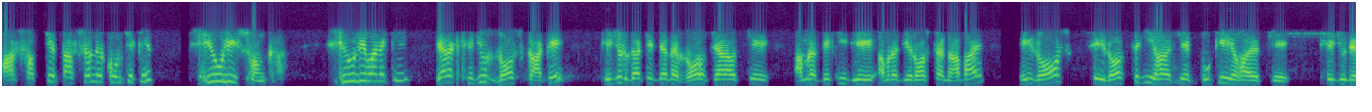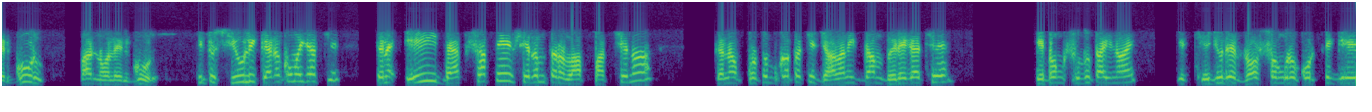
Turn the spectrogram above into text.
আর সবচেয়ে তার সঙ্গে কমছে কি? শিউলির সংখ্যা। শিউলি মানে কি? যারা খেজুর রস কাটে, খেজুর গাছের যারা রস, যারা হচ্ছে আমরা দেখি যে আমরা যে রসটা নাবাই এই রস, সেই রস থেকেই হয়েছে ফুটিয়ে হয় হচ্ছে খেজুরের গুড় বা নলের গুড়। কিন্তু শিউলি কেন কমে যাচ্ছে? কেন এই ব্যবসাতে সেরকম তারা লাভ পাচ্ছে না কেন প্রথম কথা হচ্ছে জ্বালানির দাম বেড়ে গেছে এবং শুধু তাই নয় যে খেজুরের রস সংগ্রহ করতে গিয়ে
